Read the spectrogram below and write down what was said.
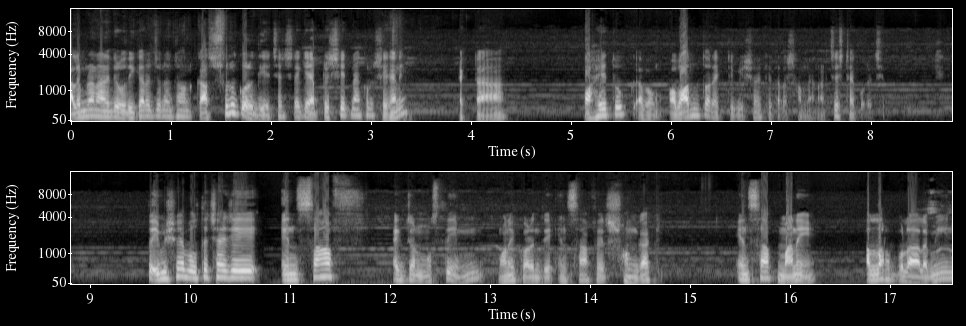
আলেমরা নারীদের অধিকারের জন্য যখন কাজ শুরু করে দিয়েছেন, সেটাকে অ্যাপ্রিসিয়েট না করে সেখানে একটা অহেতুক এবং অবান্তর একটি বিষয়কে তারা সামনে আনার চেষ্টা করেছে তো এই বিষয়ে বলতে চাই যে, ইনসাফ একজন মুসলিম মনে করেন যে ইনসাফের সংজ্ঞা কি? ইনসাফ মানে আল্লাহ রব্বুল আলমিন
